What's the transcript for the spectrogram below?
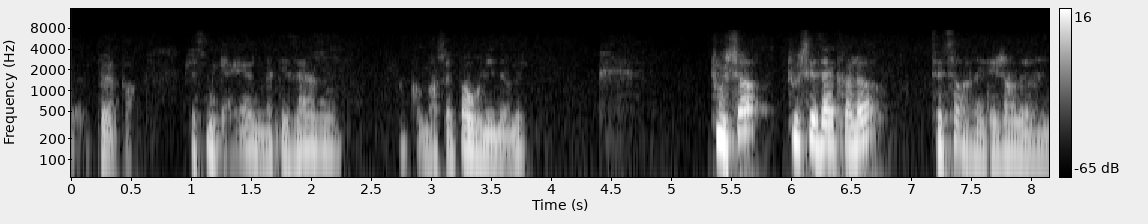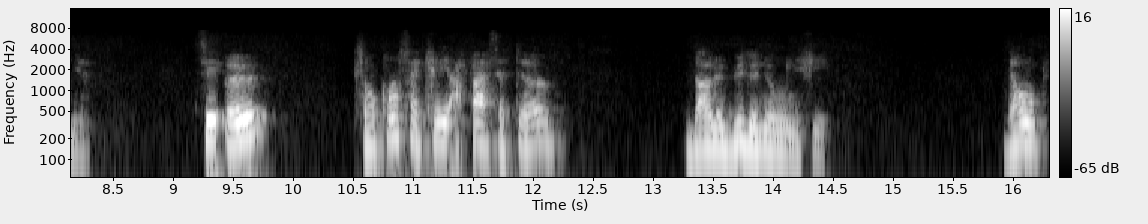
euh, peu importe. Juste Michael, mettez-en, ne commencerai pas à vous les nommer. Tout ça, tous ces êtres-là, c'est ça l'intelligence de la lumière. C'est eux sont consacrés à faire cette œuvre dans le but de nous unifier. Donc,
